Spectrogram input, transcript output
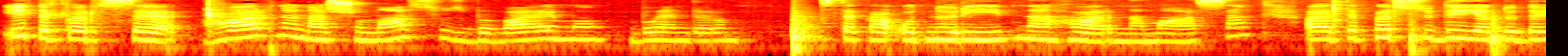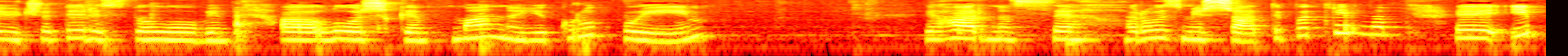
І тепер все гарно, нашу масу збиваємо блендером. Ось така однорідна, гарна маса. А тепер сюди я додаю 4 столові ложки манної крупи. І гарно все розмішати потрібно. Е, І,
